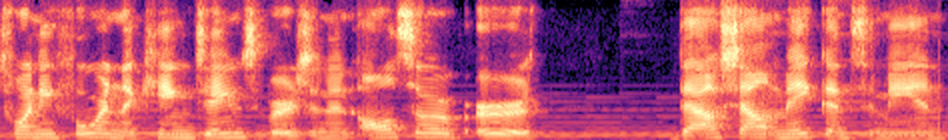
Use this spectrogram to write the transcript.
24 in the King James Version, and also of earth thou shalt make unto me, and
